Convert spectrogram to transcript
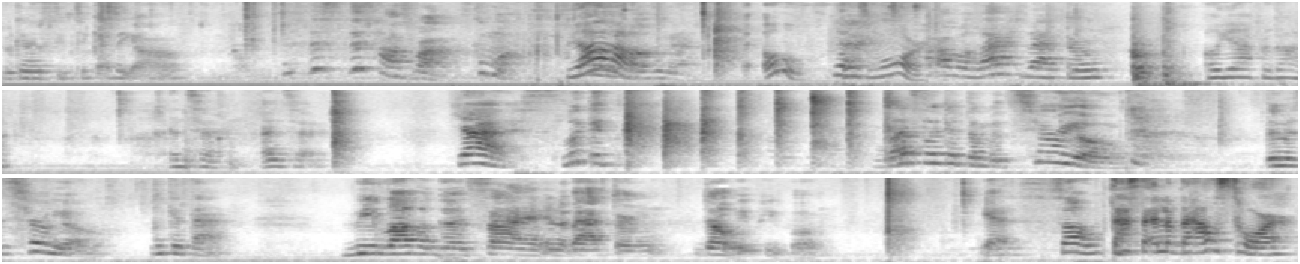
We're gonna sleep together, y'all. This this, this house rocks. Come on. Yeah. Look at that. Oh, there's more. Our last bathroom. Oh yeah, I forgot. Enter, enter. Yes, look at. Let's look at the material. The material. Look at that. We love a good sign in the bathroom, don't we, people? Yes. So, That's the end of the house tour.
